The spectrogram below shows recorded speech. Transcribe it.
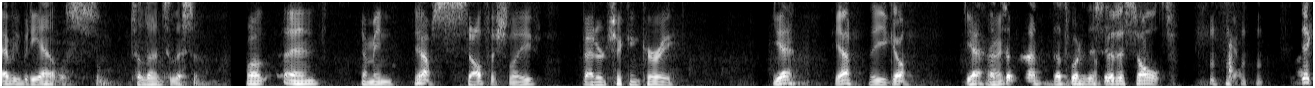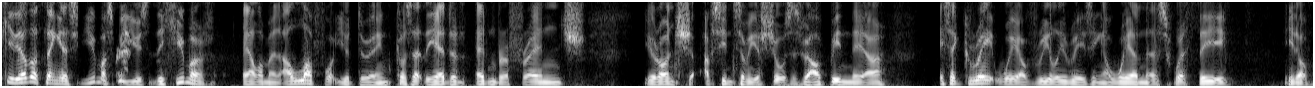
everybody else to learn to listen. Well, and I mean, Yeah. selfishly, better chicken curry. Yeah, yeah. There you go. yeah, that's, a, that's what this bit is. of salt. Nicci, the other thing is you must be using the humour element. I love what you're doing because at the Ed- Edinburgh Fringe, you're on. Sh- I've seen some of your shows as well. I've been there. It's a great way of really raising awareness with the, you know,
